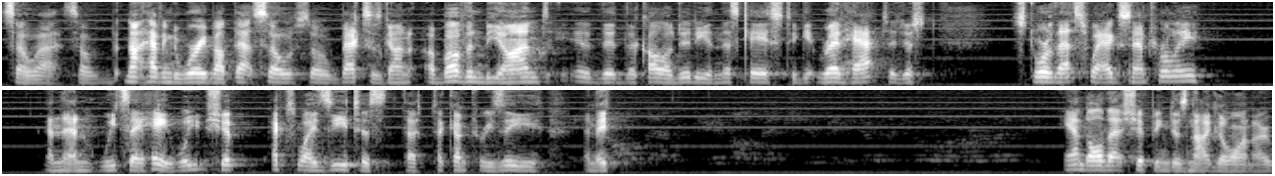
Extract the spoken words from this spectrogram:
so, uh, so not having to worry about that. So, so Bex has gone above and beyond uh, the, the Call of Duty in this case to get Red Hat to just store that swag centrally, and then we say, hey, will you ship XYZ to, to, to country Z, and they and all that shipping does not go on our,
